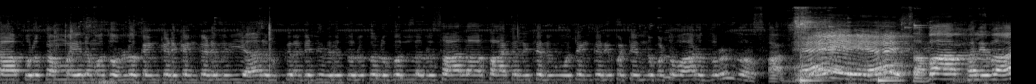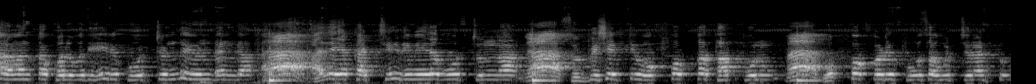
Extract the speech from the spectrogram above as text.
కాపులు కమ్మైలమ తొర్లు కంకడి కంకడి మిరియాలు ఉక్కిన గతి విరుతురుకలు గొల్లలు సాలా సాకలి తెలుగు తెంకరి పట్టెండు పట్టు వారు దొరలు దొరసాను సభా ఫలివారమంతా కొలువు తీరి కూర్చుండి ఉండంగా. అదే కచ్చేరి మీద కూర్చున్నా. సుబ్బిశెట్టి ఒక్కొక్క తప్పును. ఒక్కొక్కడి పూస ఉచ్చినట్టు.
